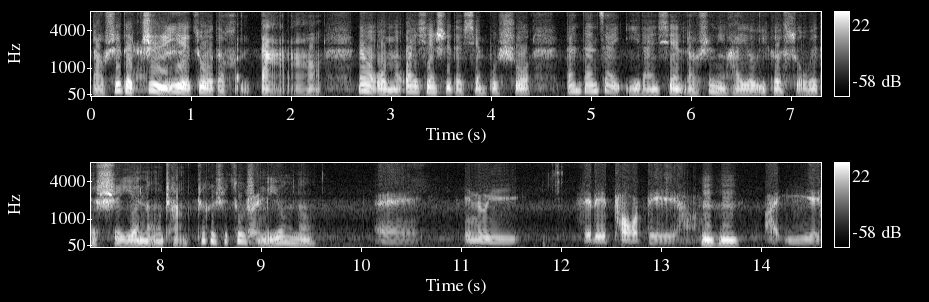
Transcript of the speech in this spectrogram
老师的置业做得很大了哈。那我们外县市的先不说，单单在宜兰县，老师您还有一个所谓的实验农场，这个是做什么用呢？诶，因为这个土地哈，嗯哼，啊，伊会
